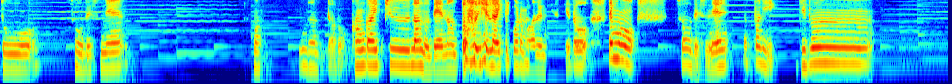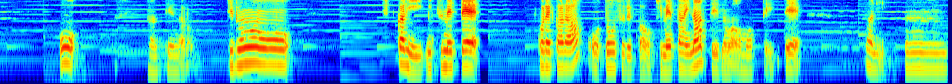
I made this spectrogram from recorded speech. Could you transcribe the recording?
と、そうですね。まあ、なんだろう、考え中なので、なんとも言えないところもあるんですけど、でも、そうですね。やっぱり自分を、なんて言うんだろう。自分をしっかり見つめて、これからをどうするかを決めたいなっていうのは思っていて、やっぱり、うーん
